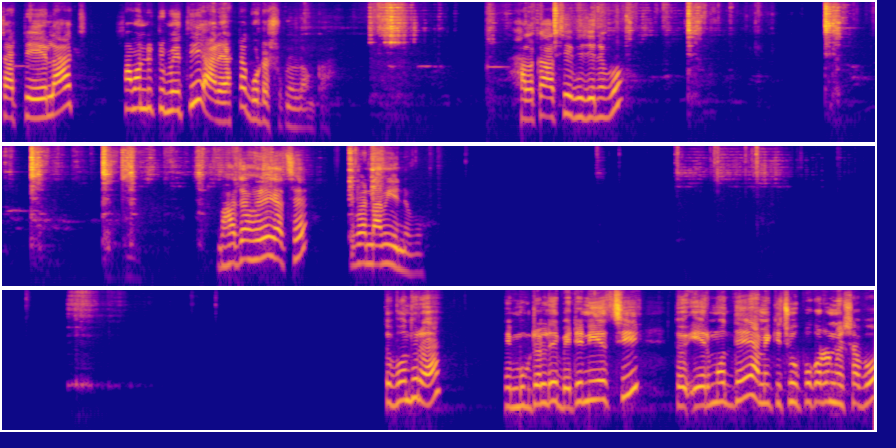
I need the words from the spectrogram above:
চারটে এলাচ সামান্য একটু মেথি আর একটা গোটা শুকনো লঙ্কা। হালকা আছে ভেজে নেব। ভাজা হয়ে গেছে, এবার নামিয়ে নেব। তো বন্ধুরা, এই মুগ ডালটা বেটে নিয়েছি, তো এর মধ্যে আমি কিছু উপকরণ মেশাবো।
